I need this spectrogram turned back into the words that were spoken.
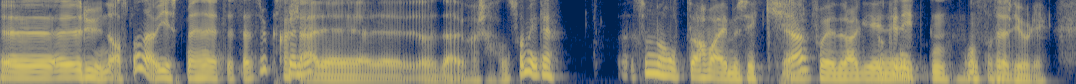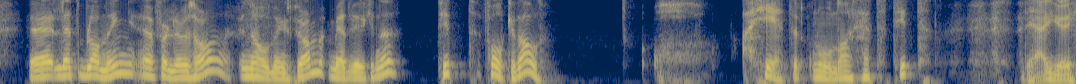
Eh, Rune Asman er jo gift med Henriette Stenstrup. Kanskje er, eh, det er jo kanskje hans familie. Som holdt Hawaii-musikk-foredrag i Klokken 19, onsdag 3. juli. Eh, Lett blanding eh, følger vi så. Underholdningsprogram, medvirkende. Titt Folkedal. Heter noen har hett Titt? Det er gøy.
